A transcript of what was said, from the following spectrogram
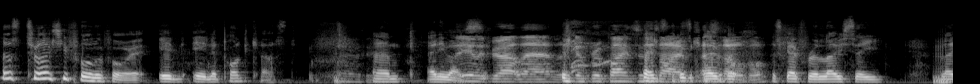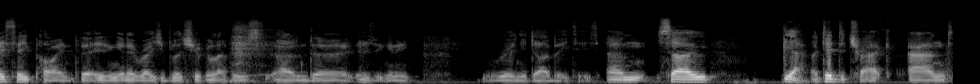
that's twice you've fallen for it in, in a podcast. Um, anyway, Neil, if you're out there, let's go for a pint let's, sometime. let's go for, let's go for a low C, low C pint that isn't going to raise your blood sugar levels and uh, isn't going to ruin your diabetes. Um, so, yeah, I did the track and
